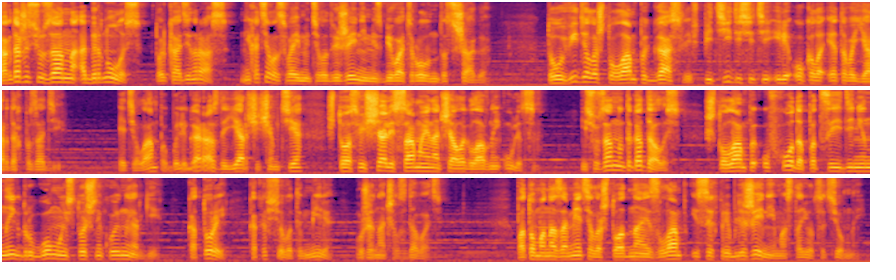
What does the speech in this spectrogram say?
Когда же Сюзанна обернулась, только один раз, не хотела своими телодвижениями сбивать Роланда с шага, то увидела, что лампы гасли в 50 или около этого ярдах позади. Эти лампы были гораздо ярче, чем те, что освещали самое начало главной улицы. И Сюзанна догадалась, что лампы у входа подсоединены к другому источнику энергии, который, как и все в этом мире, уже начал сдавать. Потом она заметила, что одна из ламп и с их приближением остается темной.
